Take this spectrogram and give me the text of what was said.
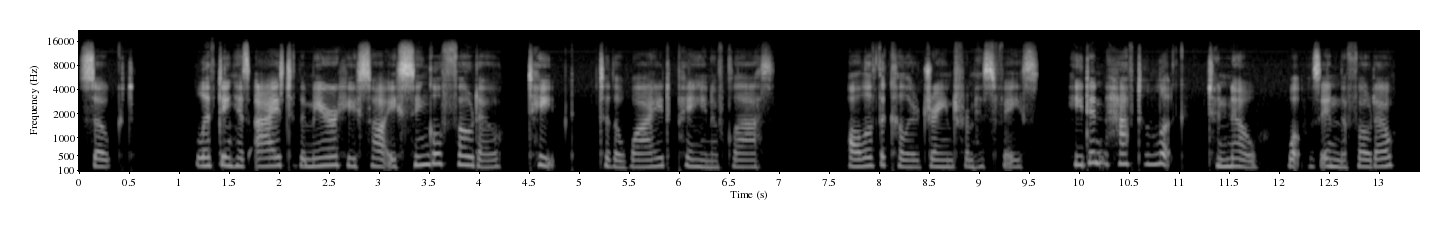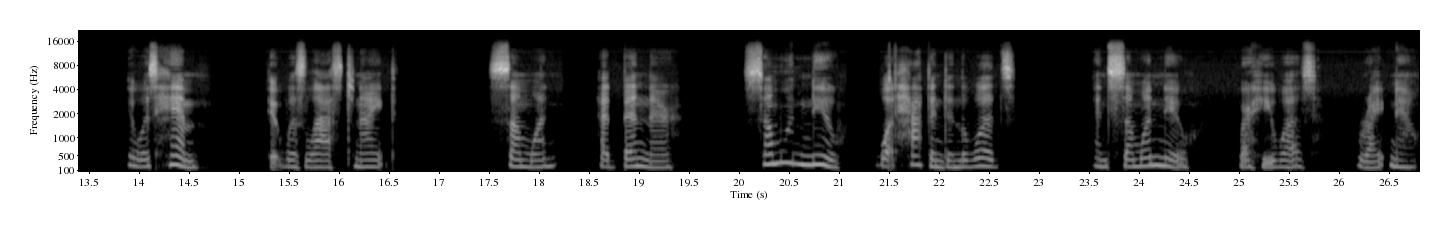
soaked. Lifting his eyes to the mirror, he saw a single photo taped to the wide pane of glass. All of the color drained from his face. He didn't have to look to know what was in the photo. It was him. It was last night. Someone had been there. Someone knew what happened in the woods. And someone knew where he was right now.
